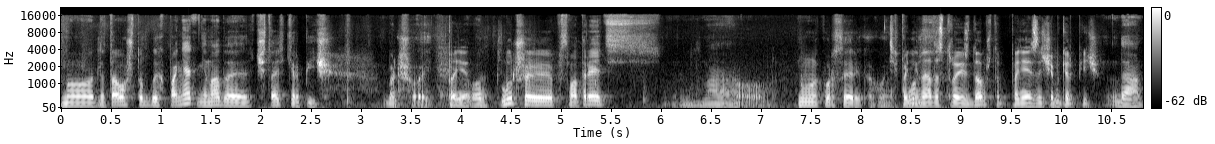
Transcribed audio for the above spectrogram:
но для того, чтобы их понять, не надо читать кирпич большой. Понятно. Вот. Лучше посмотреть, знаю, ну, на Курсере какой-нибудь. Типа курс. не надо строить дом, чтобы понять, зачем кирпич. Да.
